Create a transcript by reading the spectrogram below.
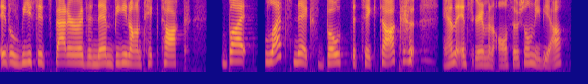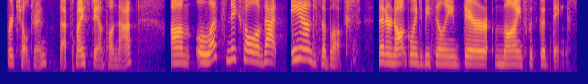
at least it's better than them being on TikTok. But let's nix both the TikTok and the Instagram and all social media for children. That's my stance on that. Um, let's nix all of that and the books that are not going to be filling their minds with good things.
